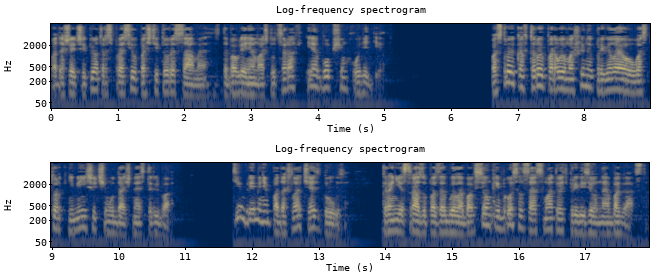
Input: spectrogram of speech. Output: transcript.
Подошедший Петр спросил почти то же самое, с добавлением о штуцерах и об общем ходе дел. Постройка второй паровой машины привела его в восторг не меньше, чем удачная стрельба. Тем временем подошла часть груза. Гранье сразу позабыл обо всем и бросился осматривать привезенное богатство.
